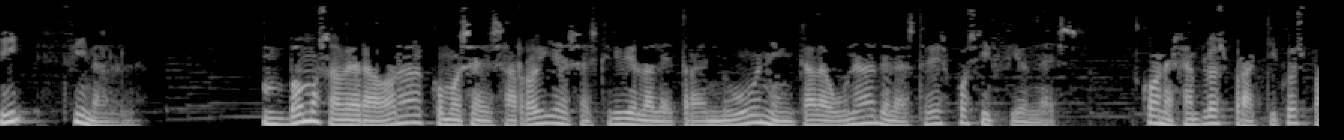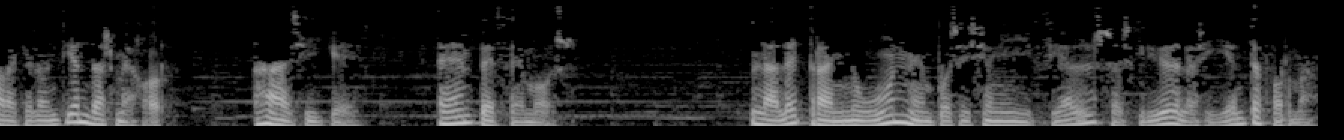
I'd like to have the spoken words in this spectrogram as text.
y final. Vamos a ver ahora cómo se desarrolla y se escribe la letra Nun en cada una de las tres posiciones, con ejemplos prácticos para que lo entiendas mejor. Así que, empecemos. La letra Nun en posición inicial se escribe de la siguiente forma.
